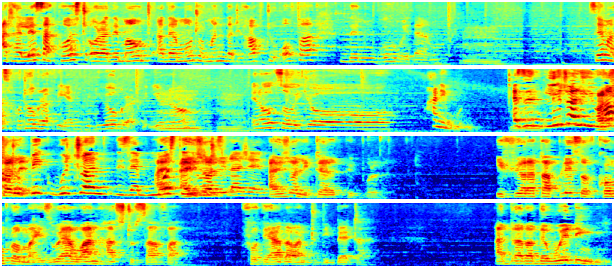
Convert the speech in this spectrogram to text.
at a lesser cost or at the amount at the amount of money that you have to offer then you go with them same as photography and videography you know? Mm, mm. And also your honeymoon. As in mm. literally you have to pick which one is the most I, I thing you want to usually, I usually tell people if you're at a place of compromise where one has to suffer for the other one to be better, I'd rather the wedding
